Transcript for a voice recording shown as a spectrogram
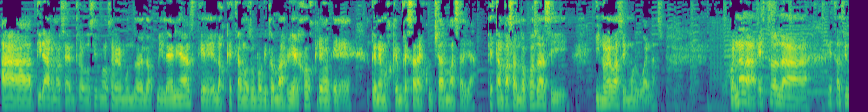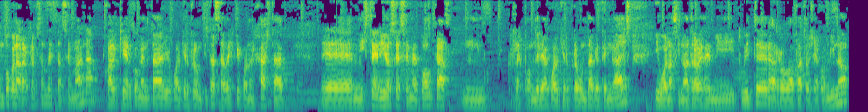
a tirarnos, a introducirnos en el mundo de los millennials, que los que estamos un poquito más viejos creo que tenemos que empezar a escuchar más allá, que están pasando cosas y, y nuevas y muy buenas. Pues nada, esto, la, esto ha sido un poco la reflexión de esta semana. Cualquier comentario, cualquier preguntita, sabéis que con el hashtag eh, Misterios SM Podcast mmm, responderé a cualquier pregunta que tengáis. Y bueno, si no, a través de mi Twitter, arroba Pato Giacomino,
